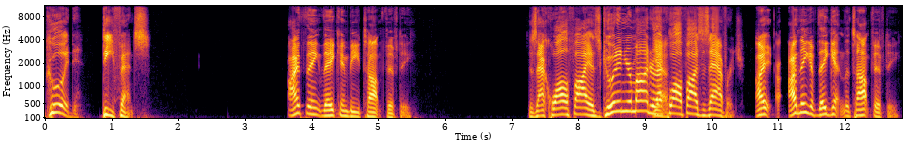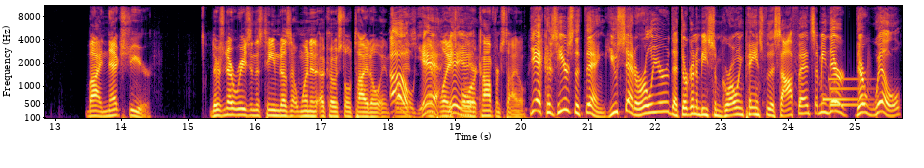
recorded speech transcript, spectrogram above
good defense? I think they can be top 50. Does that qualify as good in your mind or that qualifies as average? I I think if they get in the top 50 by next year, there's no reason this team doesn't win a coastal title and plays, Oh, yeah. and plays Yeah, yeah, for yeah. a conference title. Yeah, because here's the thing. You said earlier that there are going to be some growing pains for this offense. I mean, there there will.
